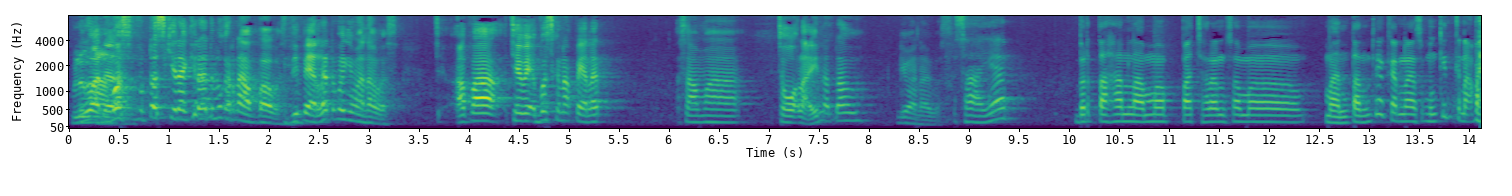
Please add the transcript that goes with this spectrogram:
Belum Dulu, ada. Bos putus kira-kira dulu karena apa bos? Di pelet apa gimana bos? C- Apa cewek bos kena pelet sama cowok lain atau gimana bos? Saya bertahan lama pacaran sama mantan tuh ya karena mungkin kenapa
